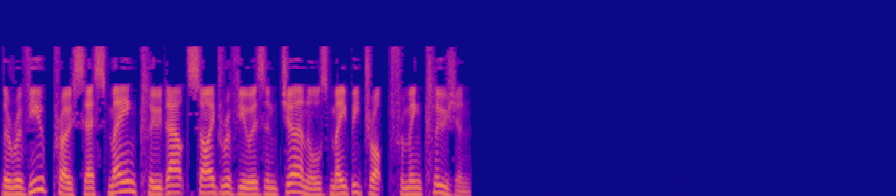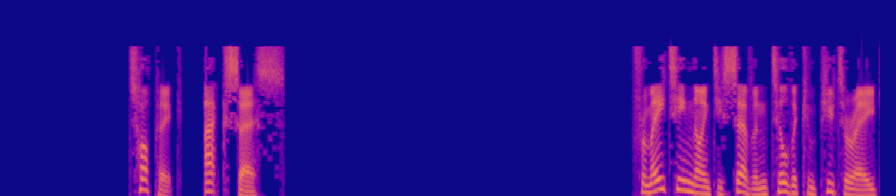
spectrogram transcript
The review process may include outside reviewers and journals may be dropped from inclusion. Topic: Access From 1897 till the computer age,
